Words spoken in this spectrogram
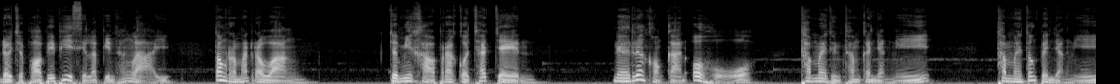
โดยเฉพาะพี่ๆศิลปินทั้งหลาย ต้องระมัดระวัง จะมีข่าวปรากฏชัดเจน ในเรื่องของการโอ้โหทำไมถึงทำกันอย่างนี้ทำไมต้องเป็นอย่างนี้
